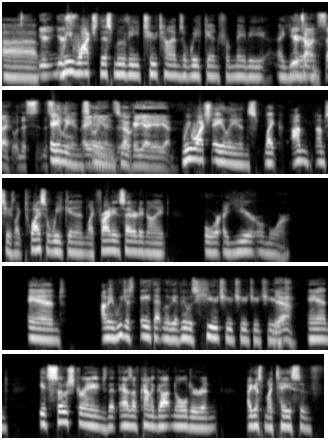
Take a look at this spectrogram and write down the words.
Uh, You're- you're- we watched this movie two times a weekend for maybe a year. You're talking second with this the. Aliens, Aliens. Aliens, yeah. Okay, yeah, yeah, yeah. we watched Aliens like I'm I'm serious like twice a weekend, like Friday and Saturday night for a year or more. And I mean, we just ate that movie up. It was huge, huge, huge, huge, huge. Yeah. And it's so strange that as I've kind of gotten older and I guess my tastes have,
